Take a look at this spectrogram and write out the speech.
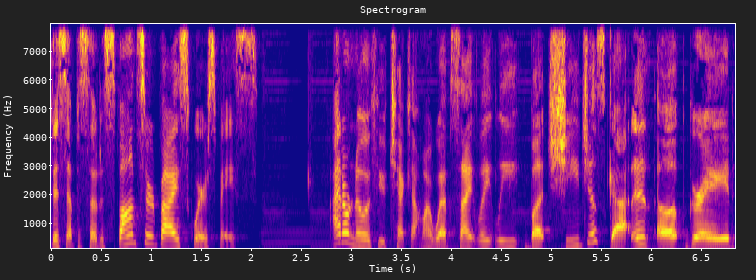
This episode is sponsored by Squarespace. I don't know if you've checked out my website lately, but she just got an upgrade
